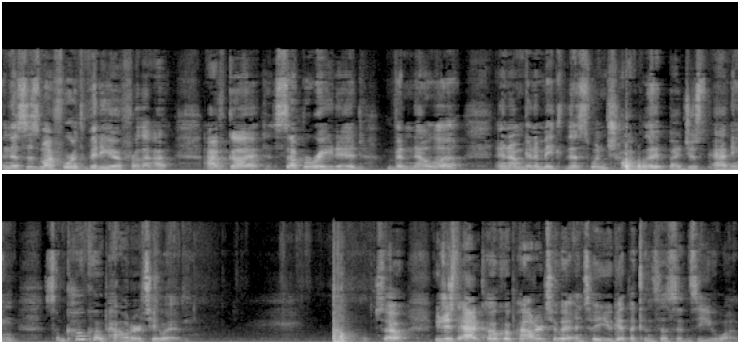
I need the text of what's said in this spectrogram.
and this is my fourth video for that. I've got separated vanilla, and I'm going to make this one chocolate by just adding some cocoa powder to it. So you just add cocoa powder to it until you get the consistency you want.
